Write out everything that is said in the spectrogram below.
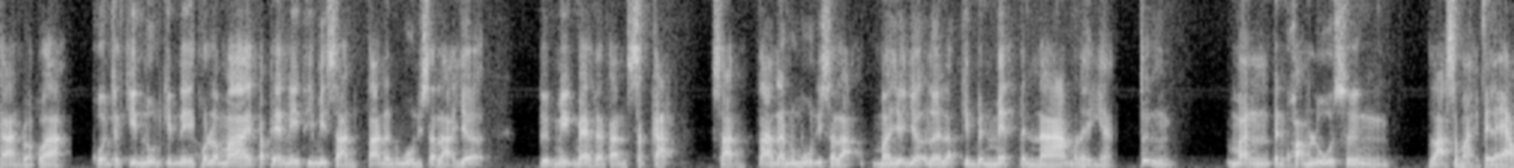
การบอกว่าควรจะกินนู่นกินนี่ผลไม้ประเภทนี้ที่มีสารต้านอนุมูลอิสระเยอะ หรือมีแม้แต่การสกัดสารต้านอนุมูลอิสระมาเยอะๆเลย แล้วกินเป็นเม็ดเป็นน้ำอะไรอย่างเงี้ยซึ่งมันเป็นความรู้ซึ่งล้าสมัยไปแล้ว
